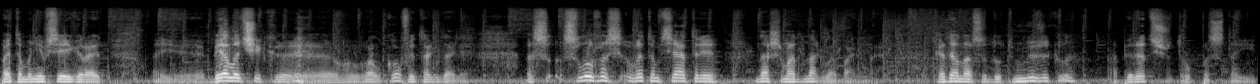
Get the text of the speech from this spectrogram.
Поэтому не все играют э, белочек, э, волков и так далее. Сложность в этом театре нашем одна глобальная. Когда у нас идут мюзиклы, опереточная труппа стоит.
